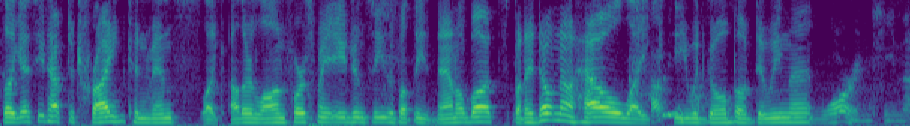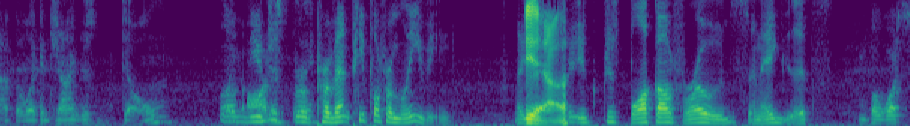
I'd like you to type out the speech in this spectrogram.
So I guess you'd have to try and convince like other law enforcement agencies about these nanobots, but I don't know how like How you, you would go about doing that. Quarantine that though, like a giant just dome. Well, Like, you just honestly? pre- prevent people from leaving. Like, Yeah. You just block off roads and exits. But what's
